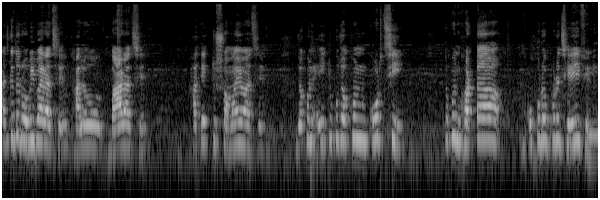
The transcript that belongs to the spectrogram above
আজকে তো রবিবার আছে, ভালো বার আছে, হাতে একটু সময়ও আছে। যখন এইটুকু যখন করছি, তখন ঘরটা উপরে উপরে ছেড়েই ফেলি।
